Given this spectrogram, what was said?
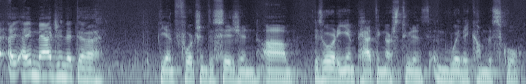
I, I imagine that the, the unfortunate decision um, is already impacting our students the way they come to school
